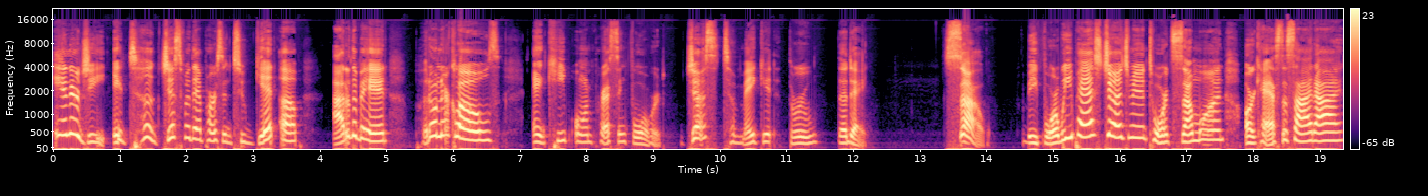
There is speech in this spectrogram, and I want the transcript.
energy it took just for that person to get up out of the bed, put on their clothes, and keep on pressing forward just to make it through the day. So, before we pass judgment towards someone or cast a side eye,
